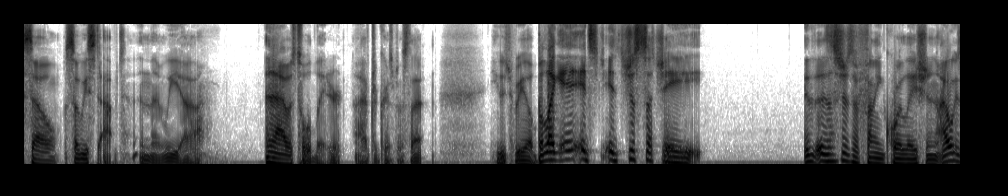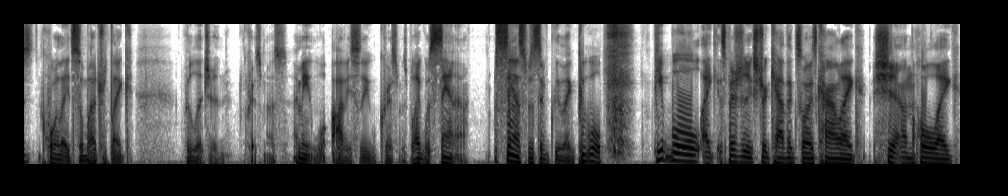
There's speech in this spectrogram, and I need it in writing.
so so we stopped and then we uh and I was told later after Christmas that he was real. But like it, it's it's just such a it- it's just a funny correlation. I always correlate so much with like religion, Christmas. I mean, well, obviously Christmas, but like with Santa, Santa specifically, like people, people like especially like strict Catholics always kind of like shit on the whole like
